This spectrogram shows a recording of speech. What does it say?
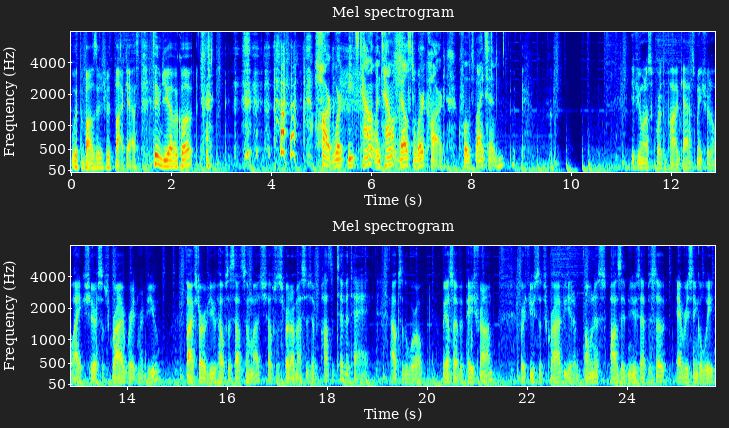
with the Positive Truth podcast. Tim, do you have a quote? hard work beats talent when talent fails to work hard. Quotes by Tim. If you want to support the podcast, make sure to like, share, subscribe, rate, and review. Five star review helps us out so much, helps us spread our message of positivity out to the world. We also have a Patreon where if you subscribe, you get a bonus positive news episode every single week.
